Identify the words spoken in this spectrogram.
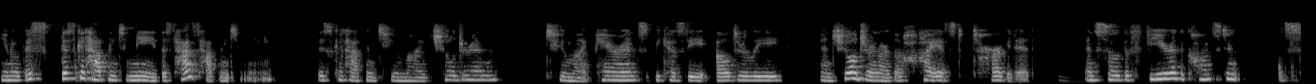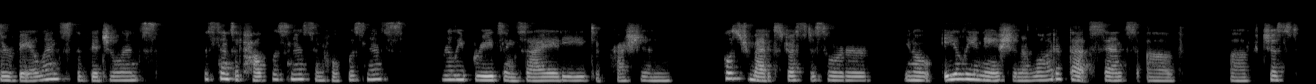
you know this this could happen to me this has happened to me This could happen to my children, to my parents, because the elderly and children are the highest targeted. Mm. And so the fear, the constant surveillance, the vigilance, the sense of helplessness and hopelessness really breeds anxiety, depression, post traumatic stress disorder, you know, alienation, a lot of that sense of, of just,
